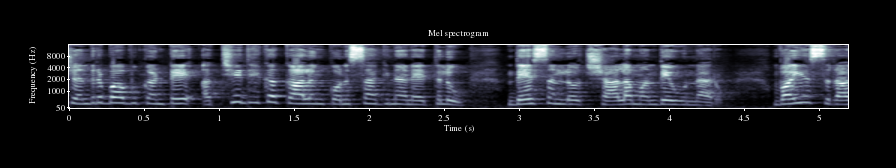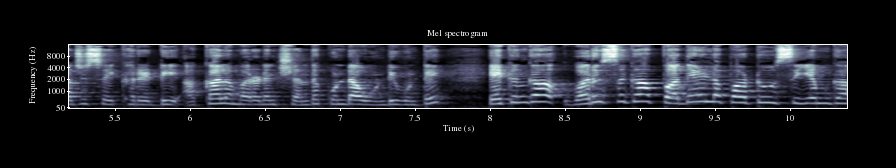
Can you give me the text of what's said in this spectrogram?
చంద్రబాబు కంటే అత్యధిక కాలం కొనసాగిన నేతలు దేశంలో చాలా మందే ఉన్నారు. వైఎస్ రాజశేఖరరెడ్డి అకాల మరణం చెందకుండా ఉండి ఉంటే ఏకంగా వరుసగా పదేళ్ళ పాటు సీఎంగా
